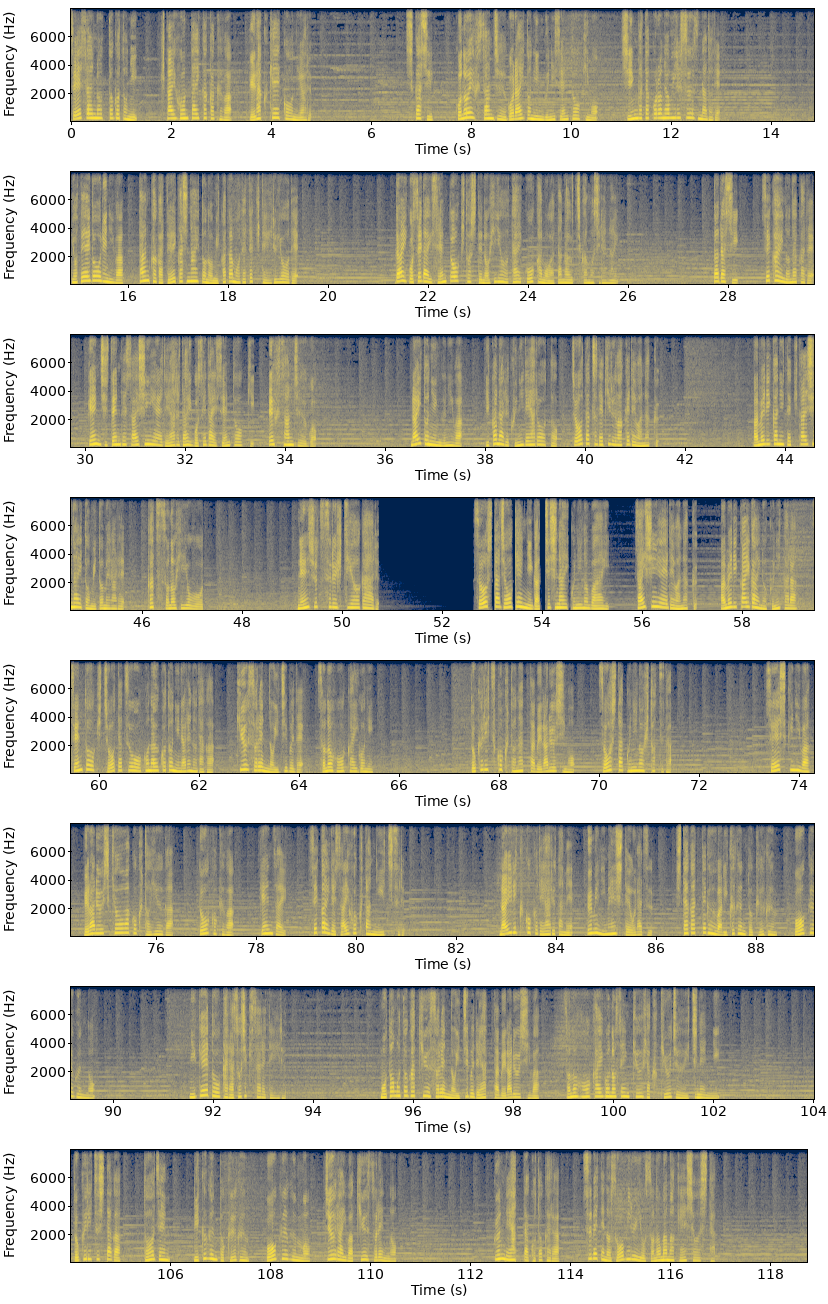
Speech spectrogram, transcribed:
生産ロットごとに機体本体価格は下落傾向にある。しかし、この F35 ライトニングに戦闘機も新型コロナウイルス渦などで予定通りには単価が低下しないとの見方も出てきているようで、第5世代戦闘機としての費用対効果も頭打ちかもしれない。ただし、世界の中で現時点で最新鋭である第5世代戦闘機 F35 ライトニングにはいかなる国であろうと調達できるわけではなく、アメリカに敵対しないと認められ、かつその費用を捻出する必要がある。そうした条件に合致しない国の場合、最新鋭ではなく、アメリカ以外の国から戦闘機調達を行うことになるのだが、旧ソ連の一部でその崩壊後に、独立国となったベラルーシも、そうした国の一つだ。正式にはベラルーシ共和国というが、同国は現在世界で最北端に位置する。内陸国であるため海に面しておらず、従って軍は陸軍と空軍、防空軍の2系統から組織されている。もともとが旧ソ連の一部であったベラルーシは、その崩壊後の1991年に独立したが、当然、陸軍と空軍、防空軍も従来は旧ソ連の軍であったことから、すべての装備類をそのまま継承した。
